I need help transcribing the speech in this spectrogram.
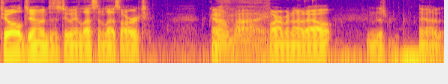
Joelle Jones is doing less and less art, kind Oh of my! farming that out, and just you know,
